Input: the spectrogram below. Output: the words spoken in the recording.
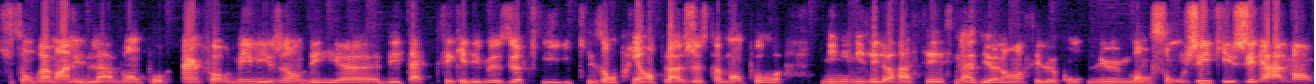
qui sont vraiment allés de l'avant pour informer les gens des, euh, des tactiques et des mesures qu'ils ont pris en place justement pour minimiser le racisme, la violence et le contenu mensonger qui est généralement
